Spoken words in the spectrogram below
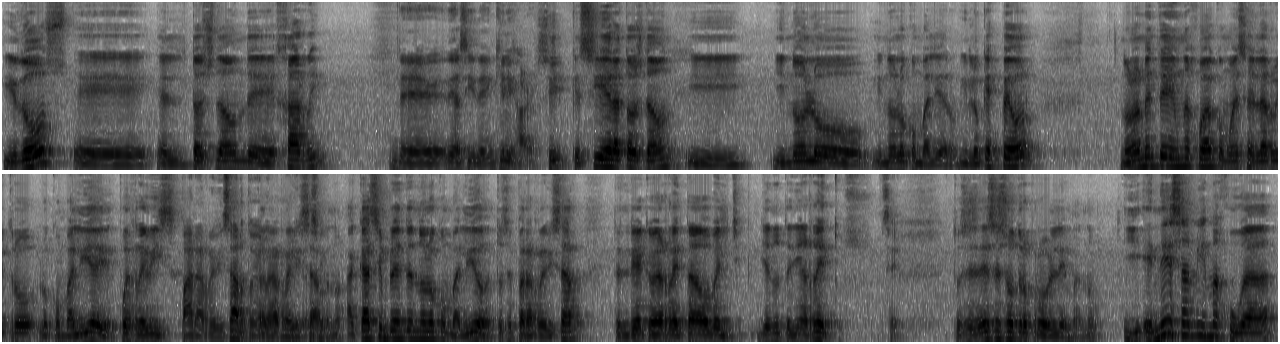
y dos, eh, el touchdown de Harry. De, de así, de Enkili Harry. Sí, que sí era touchdown y, y, no lo, y no lo convalidaron. Y lo que es peor, normalmente en una jugada como esa el árbitro lo convalida y después revisa. Para revisar todavía. Para revisarlo, ¿no? Acá simplemente no lo convalidó. Entonces, para revisar tendría que haber retado Belichick. Ya no tenía retos. Sí. Entonces ese es otro problema, ¿no? Y en esa misma jugada,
